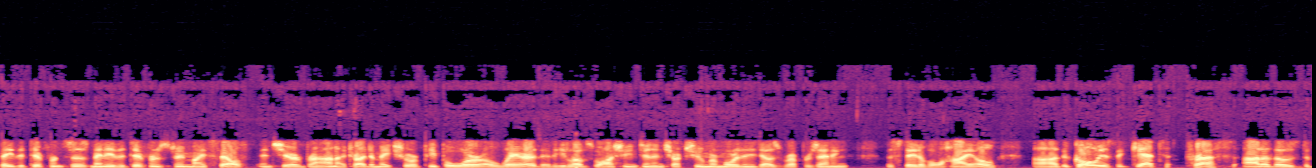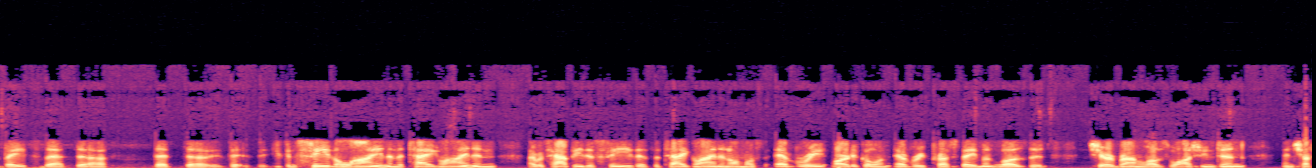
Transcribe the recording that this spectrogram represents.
say the differences, many of the differences between myself and Sherrod Brown. I tried to make sure people were aware that he loves Washington and Chuck Schumer more than he does representing the state of Ohio. Uh, the goal is to get press out of those debates that uh, that, uh, that, that you can see the line and the tagline. And I was happy to see that the tagline in almost every article and every press statement was that Sherrod Brown loves Washington and Chuck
